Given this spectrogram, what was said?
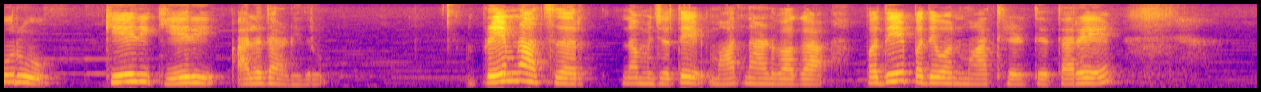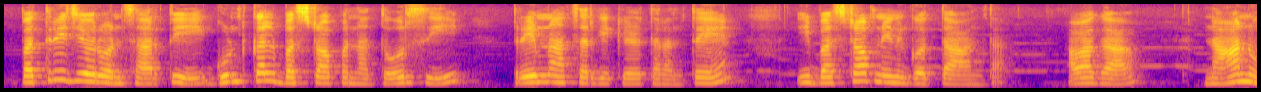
ಊರು ಕೇರಿ ಕೇರಿ ಅಲೆದಾಡಿದರು. ಪ್ರೇಮ್ನಾಥ್ ಸರ್ ನಮ್ಮ ಜೊತೆ ಮಾತನಾಡುವಾಗ ಪದೇ ಪದೇ ಒಂದು ಮಾತು ಹೇಳ್ತಿರ್ತಾರೆ. ಪತ್ರಿಜಿಯವರು ಒಂದು ಸಾರ್ತಿ ಗುಂಟ್ಕಲ್ ಬಸ್ ಸ್ಟಾಪನ್ನು ತೋರಿಸಿ ಪ್ರೇಮ್ನಾಥ್ ಸರ್ಗೆ ಕೇಳ್ತಾರಂತೆ ಈ ಬಸ್ ಸ್ಟಾಪ್ ನಿನಗೆ ಗೊತ್ತಾ ಅಂತ. ಆವಾಗ ನಾನು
